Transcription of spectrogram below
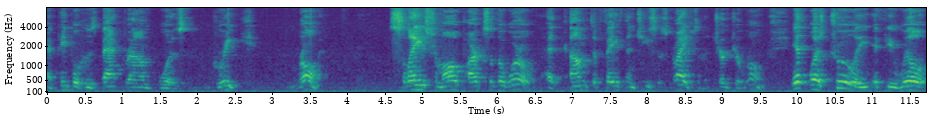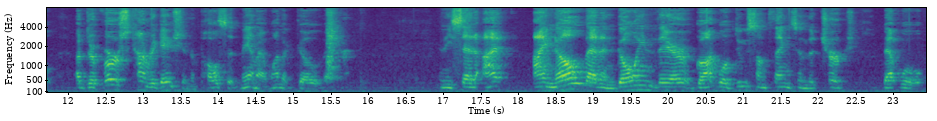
and people whose background was Greek, Roman. Slaves from all parts of the world had come to faith in Jesus Christ in the Church of Rome. It was truly, if you will, a diverse congregation. And Paul said, man, I want to go there. And he said, I, I know that in going there, God will do some things in the church that will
